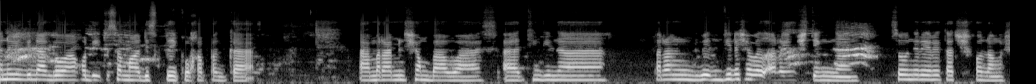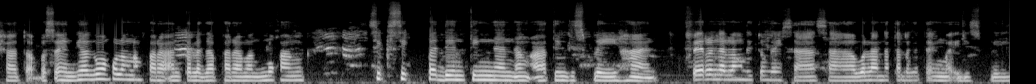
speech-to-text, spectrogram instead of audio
ano yung ginagawa ko dito sa mga display ko kapag ka ah, marami siyang bawas at hindi na parang hindi na siya well arranged tingnan. So nire-retouch ko lang siya tapos ayun gagawa ko lang ng paraan talaga para magmukhang siksik pa din tingnan ang ating displayhan. Pero na lang dito guys ha, sa wala na talaga tayong ma-display.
